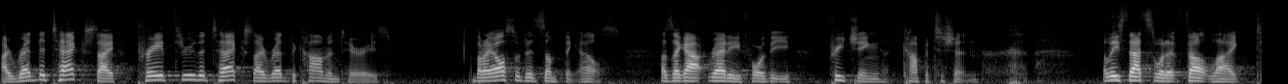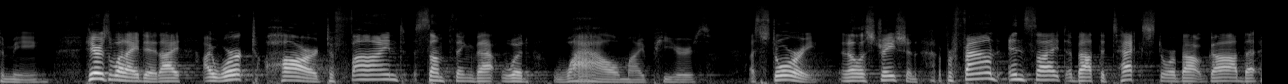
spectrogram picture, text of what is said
I read the text, I prayed through the text, I read the commentaries. But I also did something else as I got ready for the preaching competition. At least that's what it felt like to me. Here's what I did I, I worked hard to find something that would wow my peers a story, an illustration, a profound insight about the text or about God that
